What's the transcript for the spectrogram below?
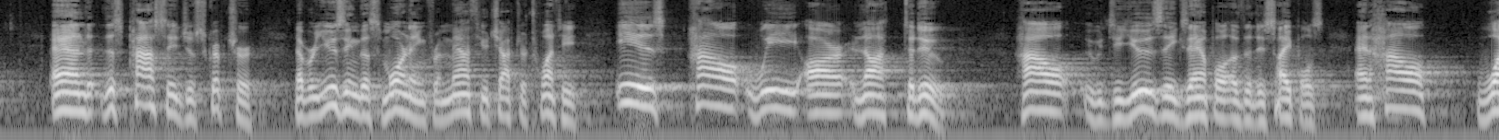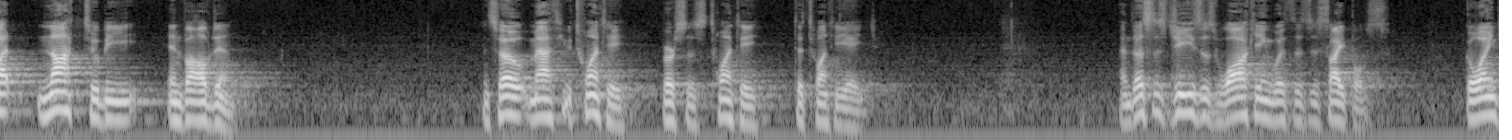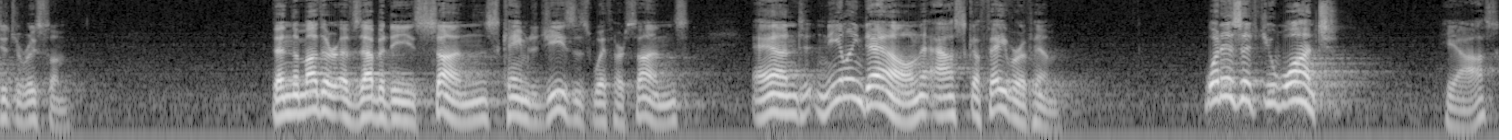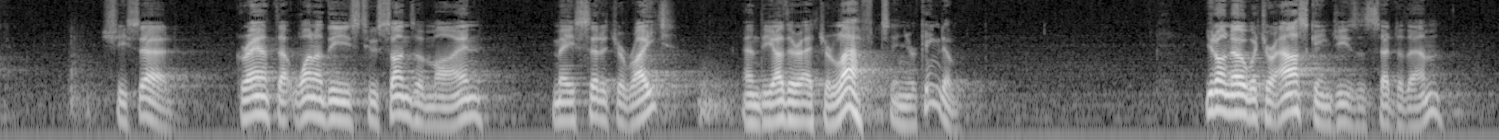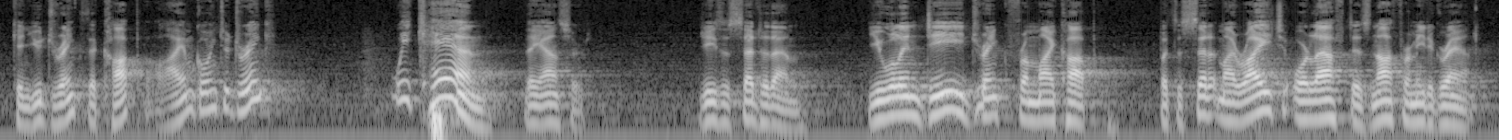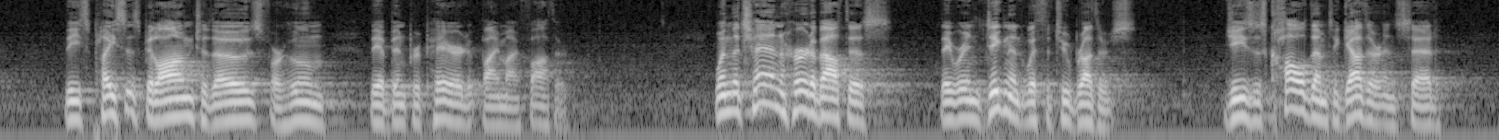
And this passage of scripture that we're using this morning from Matthew chapter 20 is how we are not to do. How to use the example of the disciples and how what not to be involved in. And so, Matthew 20, verses 20 to 28. And this is Jesus walking with his disciples, going to Jerusalem. Then the mother of Zebedee's sons came to Jesus with her sons, and kneeling down, asked a favor of him. What is it you want? He asked. She said, Grant that one of these two sons of mine may sit at your right and the other at your left in your kingdom. You don't know what you're asking, Jesus said to them. Can you drink the cup I am going to drink? We can, they answered. Jesus said to them, You will indeed drink from my cup, but to sit at my right or left is not for me to grant. These places belong to those for whom they have been prepared by my Father. When the ten heard about this, they were indignant with the two brothers. Jesus called them together and said,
